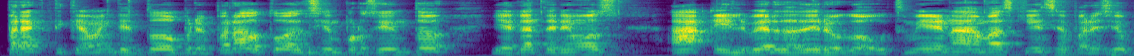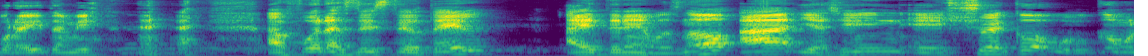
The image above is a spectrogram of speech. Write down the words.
prácticamente todo preparado, todo al 100%. Y acá tenemos a el verdadero GOAT. Miren nada más quién se apareció por ahí también afuera de este hotel. Ahí tenemos, ¿no? A Yashin eh, Chueco, como,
